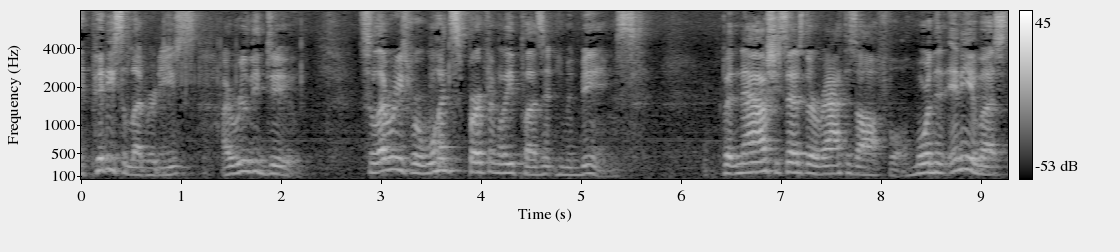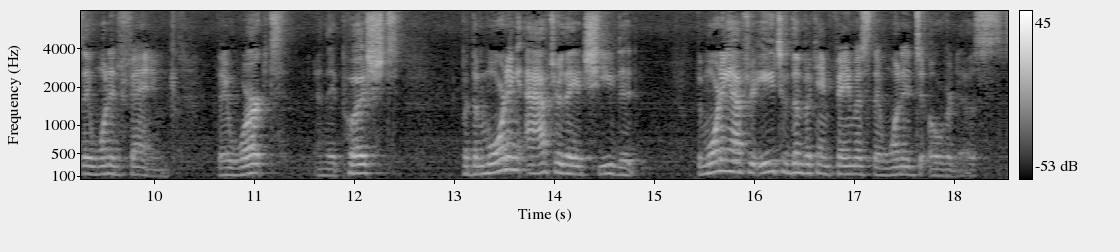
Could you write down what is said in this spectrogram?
I pity celebrities, I really do. Celebrities were once perfectly pleasant human beings. But now she says their wrath is awful. More than any of us, they wanted fame. They worked and they pushed. But the morning after they achieved it, the morning after each of them became famous, they wanted to overdose.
